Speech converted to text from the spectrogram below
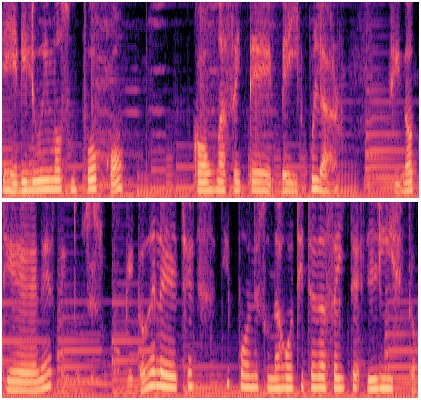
Eh, diluimos un poco con un aceite vehicular. Si no tienes, entonces un poquito de leche y pones unas gotitas de aceite, listo.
